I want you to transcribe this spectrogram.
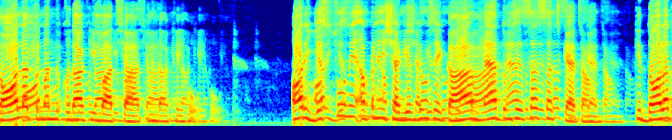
دولت مند خدا کی بادشاہت میں داخل ہو۔ اور یسو نے اپنے شاگردوں سے کہا میں تم سے سچ سچ کہتا ہوں کہ دولت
